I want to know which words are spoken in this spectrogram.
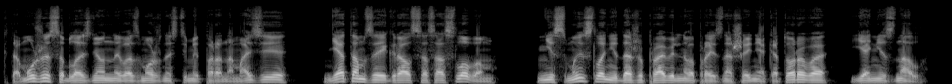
К тому же, соблазненный возможностями параномазии, я там заигрался со словом, ни смысла, ни даже правильного произношения которого я не знал.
